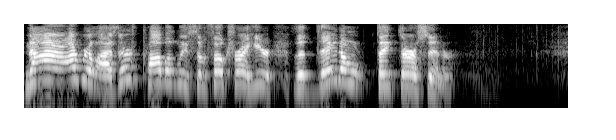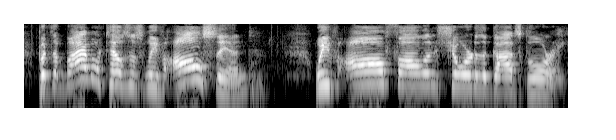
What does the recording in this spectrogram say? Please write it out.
Now, I, realize there's probably some folks right here that they don't think they're a sinner. But the Bible tells us we've all sinned, we've all fallen short of the God's glory.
